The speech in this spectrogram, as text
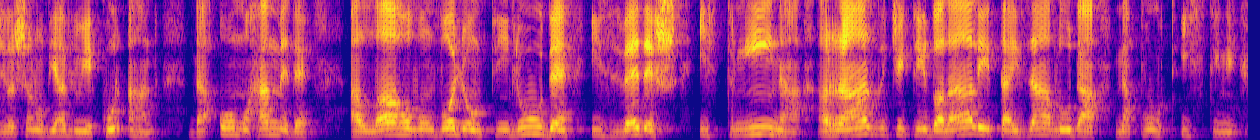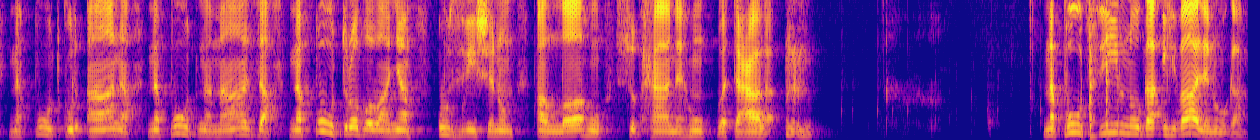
Đelešan objavljuje Kur'an, da o Muhammede, Allahovom voljom ti ljude izvedeš istmina, različiti dolaleta i zabluda na put istini, na put Kur'ana, na put namaza, na put robovanja uzvišenom Allahu subhanahu wa ta'ala. na put silnoga i hvaljenoga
